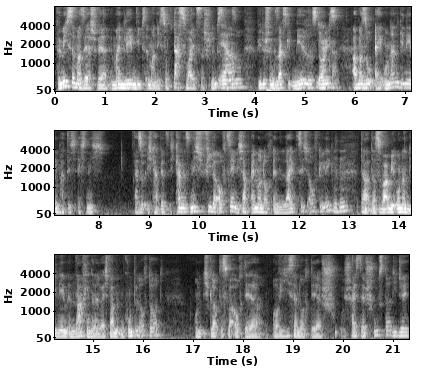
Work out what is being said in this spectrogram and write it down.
Für mich ist immer sehr schwer. In meinem Leben gibt es immer nicht so, das war jetzt das Schlimmste Ja. oder so. Wie du schon gesagt hast, es gibt mehrere Stories. klar. aber so, ey, unangenehm hatte ich echt nicht. Also ich habe jetzt, ich kann jetzt nicht viele aufzählen. Ich habe einmal noch in Leipzig aufgelegt. Mhm. Da, das war mir unangenehm im Nachhinein, weil ich war mit einem Kumpel auch dort. Und ich glaube, das war auch der, oh, wie hieß er noch? Der Schu heißt der Schuster, DJ?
